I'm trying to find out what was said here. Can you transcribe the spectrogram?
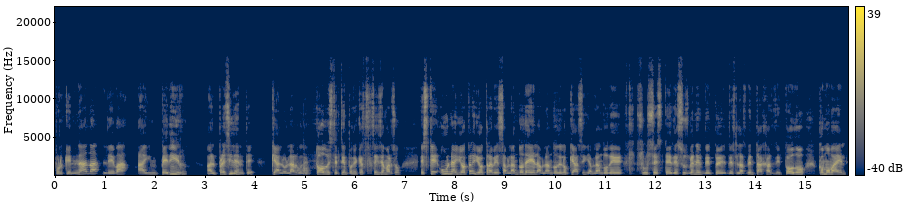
porque nada le va a impedir al presidente que a lo largo de todo este tiempo, de que hasta el 6 de marzo, esté una y otra y otra vez hablando de él, hablando de lo que hace y hablando de sus este de sus de, las ventajas de todo cómo va él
